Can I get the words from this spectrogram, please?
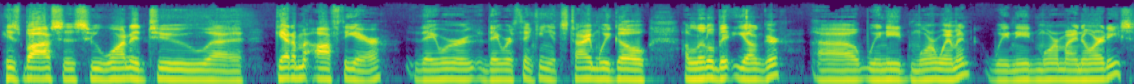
his bosses who wanted to uh, get him off the air. They were they were thinking it's time we go a little bit younger. Uh, we need more women. We need more minorities,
